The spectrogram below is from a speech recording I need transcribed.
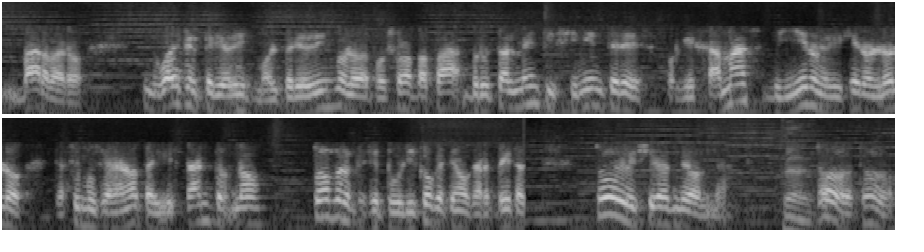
bárbaro. Igual que el periodismo, el periodismo lo apoyó a papá brutalmente y sin interés, porque jamás vinieron y dijeron, Lolo, te hacemos una nota y es tanto, no, todo lo que se publicó, que tengo carpeta, todo lo hicieron de onda, todo, todo.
